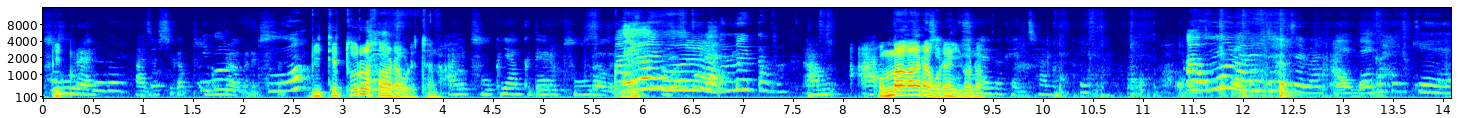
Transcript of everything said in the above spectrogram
부으래. 근데 아저씨가 부으라 이걸 그랬어. 부어? 밑에 뚫어서 하라고 그랬잖아. 아니 부 그냥 그대로 부으라 그랬어. 내가 부을래. 놀랄까봐. 안, 아, 엄마가 하라고 그래, 이거는. 해서 괜찮아. 아 엄마가 해줘 제발. 아니 내가 할게.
